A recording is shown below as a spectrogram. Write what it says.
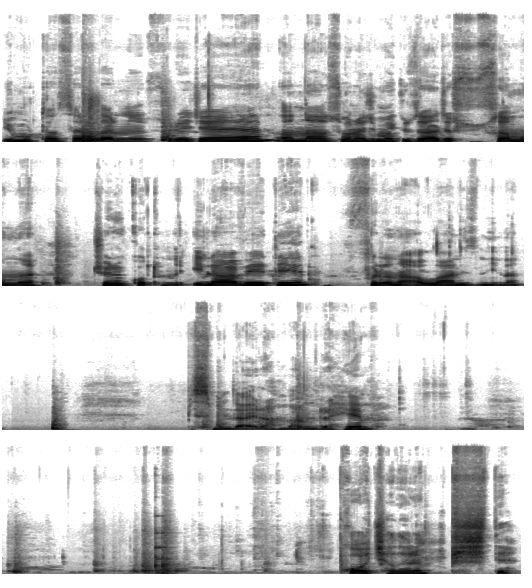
yumurta sarılarını süreceğim. Ondan sonra acıma güzelce susamını, çörek otunu ilave edip fırına Allah'ın izniyle. Bismillahirrahmanirrahim. Poğaçalarım pişti.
